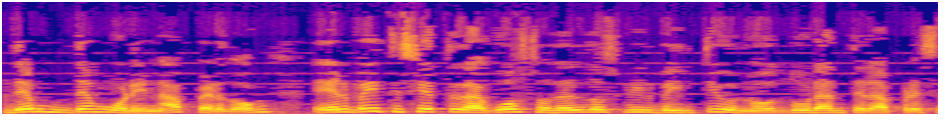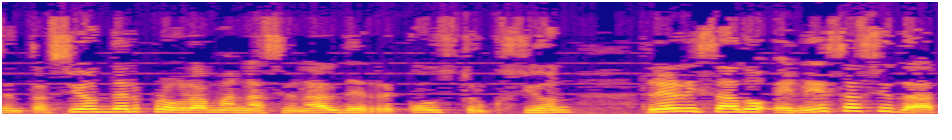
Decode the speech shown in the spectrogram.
de, Morena perdón, el 27 de agosto del 2021 durante la presentación del Programa Nacional de Reconstrucción realizado en esa ciudad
